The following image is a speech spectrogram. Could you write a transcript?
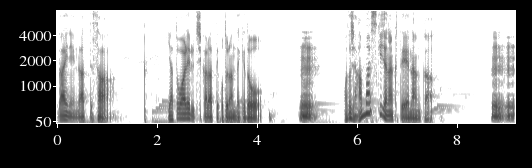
概念があってさ雇われる力ってことなんだけどうん。私あんまり好きじゃなくてなんかうんうん。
